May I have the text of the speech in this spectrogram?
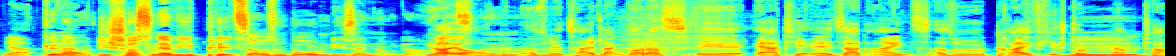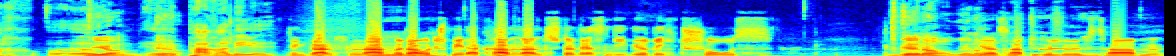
Ja, genau, ja. die schossen ja wie Pilze aus dem Boden, die Sendung da. Ja, ja, ne? also eine Zeit lang war das äh, RTL Sat 1, also drei, vier Stunden mm. am Tag äh, ja, äh, ja. parallel. Den ganzen Nachmittag. Mm. Und später kamen dann stattdessen die Gerichtsshows. Genau, genau. Die das richtig, abgelöst haben.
